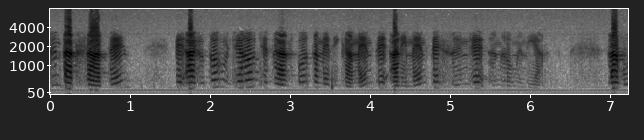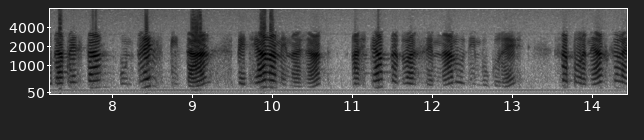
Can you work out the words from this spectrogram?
sunt axate pe ajutorul celor ce transportă medicamente, alimente, sânge în România. La Budapesta, un tren spital special amenajat așteaptă doar semnalul din București să pornească la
